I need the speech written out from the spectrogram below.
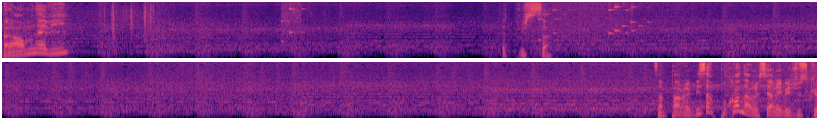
Alors à mon avis... Peut-être plus ça. Ça me paraît bizarre. Pourquoi on a réussi à arriver jusque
